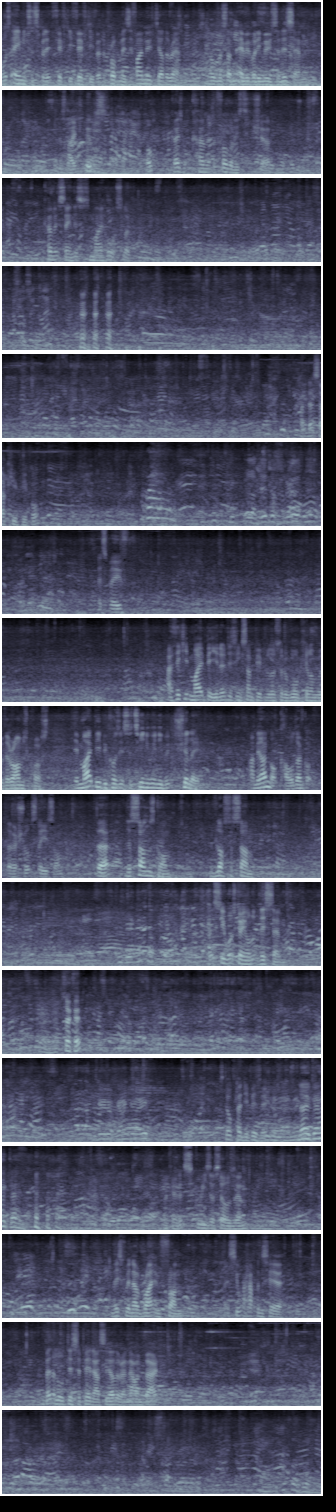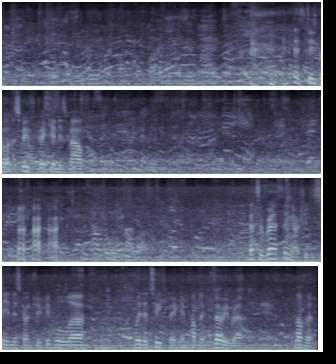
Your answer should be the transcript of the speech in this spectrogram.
I was aiming to split it 50-50, but the problem is if I move to the other end, all of a sudden everybody moves to this end. It's like, oops. Oh, guy's got Kermit the Frog on his t-shirt. Kermit's saying, this is my horse, look. That's our cue people. Let's move. I think it might be, you seeing some people are sort of walking along with their arms crossed. It might be because it's a teeny weeny bit chilly. I mean, I'm not cold, I've got uh, short sleeves on, but the sun's gone. We've lost the sun. Let's see what's going on at this end. It's okay. Still plenty busy. No, go ahead, go ahead. okay, let's squeeze ourselves in. At least we're now right in front. Let's see what happens here. I bet they'll all disappear now to the other end. Now I'm back. Dude's got a toothpick in his mouth. That's a rare thing actually to see in this country. People uh, with a toothpick in public, very rare. Love it.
